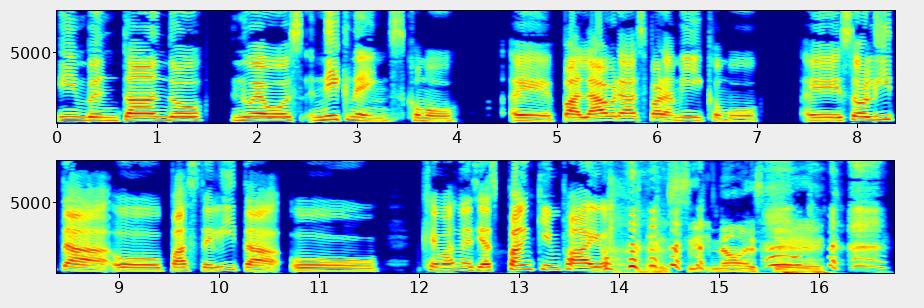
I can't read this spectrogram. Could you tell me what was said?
inventando nuevos nicknames como eh, palabras para mí como eh, solita o pastelita o ¿qué más me decías? Pumpkin pie. sí, no, es que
